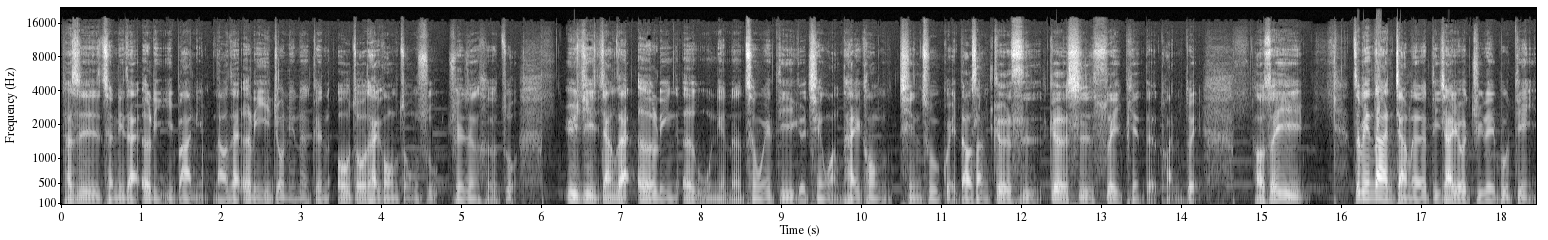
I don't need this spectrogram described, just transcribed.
它是成立在二零一八年，然后在二零一九年呢，跟欧洲太空总署确认合作，预计将在二零二五年呢，成为第一个前往太空清除轨道上各式各式碎片的团队。好，所以。这边当然讲了，底下有举了一部电影，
